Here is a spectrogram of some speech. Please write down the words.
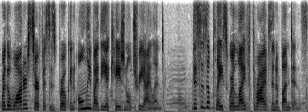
where the water's surface is broken only by the occasional tree island. This is a place where life thrives in abundance.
